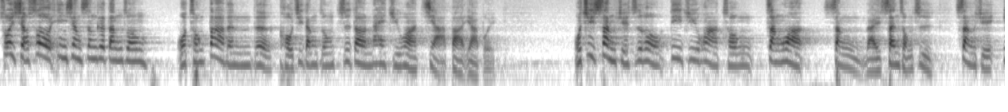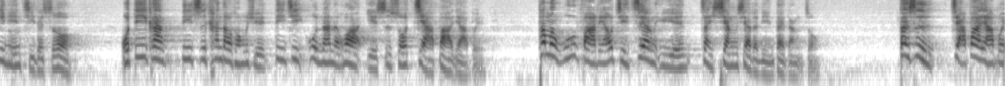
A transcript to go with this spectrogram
所以小时候印象深刻当中，我从大人的口气当中知道那一句话“假爸亚伯”。我去上学之后，第一句话从彰化上来三重市上学一年级的时候，我第一看第一次看到同学第一句问安的话，也是说“假爸亚伯”。他们无法了解这样语言，在乡下的年代当中。但是假爸牙伯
